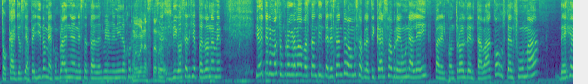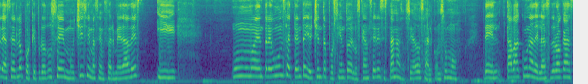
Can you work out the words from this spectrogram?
Tocayos de apellido, me acompaña en esta tarde. Bienvenido, Jorge. Muy buenas tardes. digo, Sergio, perdóname. Y hoy tenemos un programa bastante interesante. Vamos a platicar sobre una ley para el control del tabaco. Usted fuma, deje de hacerlo porque produce muchísimas enfermedades y entre un 70 y 80% de los cánceres están asociados al consumo del tabaco, una de las drogas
